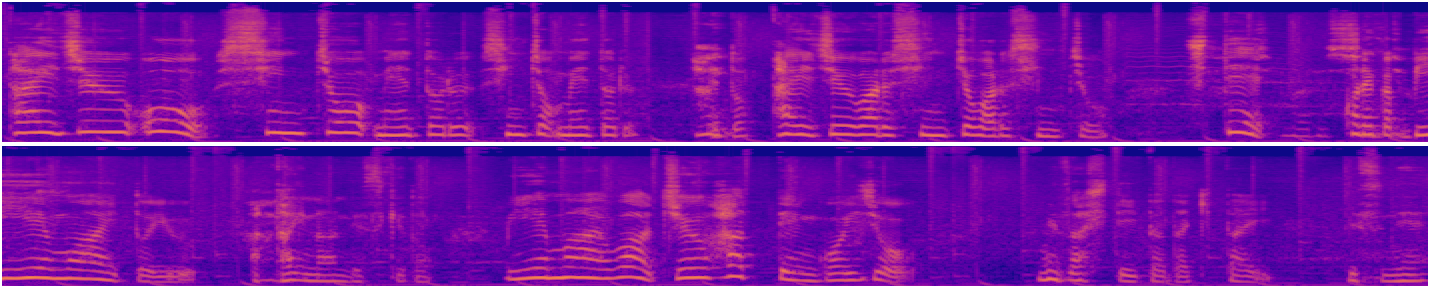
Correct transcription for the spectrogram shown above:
体重を身長メートル身長メートル、はい。えっと、体重割る身長割る身長してうんこれが BMI という値なんですけど、BMI は18.5以上目指していただきたいですね。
